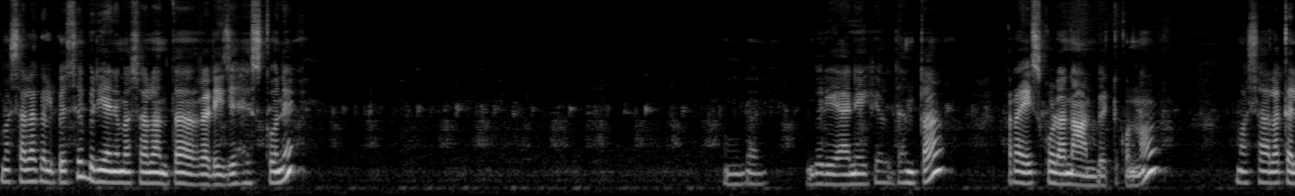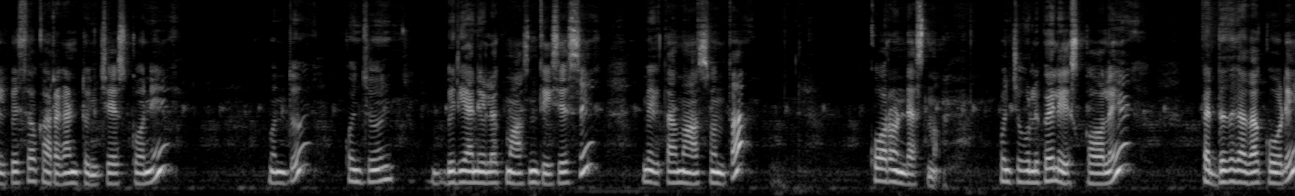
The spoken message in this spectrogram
మసాలా కలిపేసి బిర్యానీ మసాలా అంతా రెడీ చేసేసుకొని బిర్యానీకి ఇదంతా రైస్ కూడా నానబెట్టుకున్నాం. మసాలా కలిపేసి ఒక అరగంట ఉంచేసుకొని ముందు కొంచెం బిర్యానీలోకి మాంసం తీసేసి మిగతా మాంసం అంతా కూర వండేస్తున్నాం. కొంచెం ఉల్లిపాయలు వేసుకోవాలి. పెద్దది కదా కోడి.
